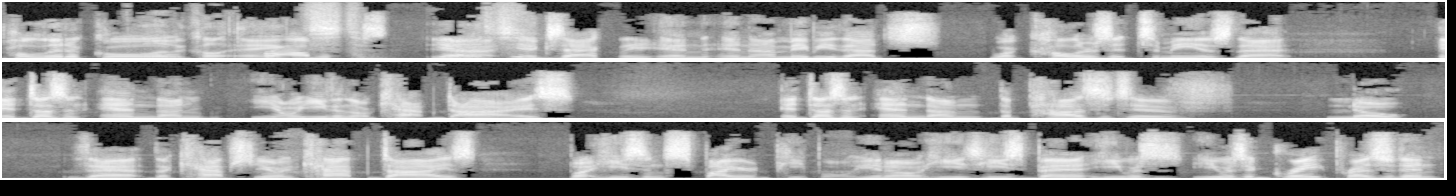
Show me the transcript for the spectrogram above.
political, Political angst. Problems. Yes. Yeah, exactly, and and uh, maybe that's what colors it to me is that it doesn't end on you know even though Cap dies, it doesn't end on the positive note that the Cap's you know Cap dies, but he's inspired people. You know he's he's been he was he was a great president.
